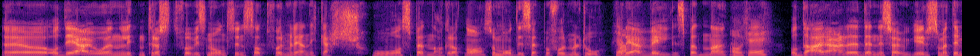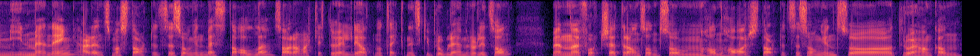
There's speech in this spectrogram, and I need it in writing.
Eh, og det er jo en liten trøst, for hvis noen syns at Formel 1 ikke er så spennende akkurat nå, så må de se på Formel 2. For Ja. det er veldig spennende. Okay. Og der er det Dennis Hauger, som etter min mening er den som har startet sesongen best av alle. Så har han vært litt uheldig, hatt noen tekniske problemer og litt sånn. Men eh, fortsetter han sånn som han har startet sesongen, så tror jeg han kan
